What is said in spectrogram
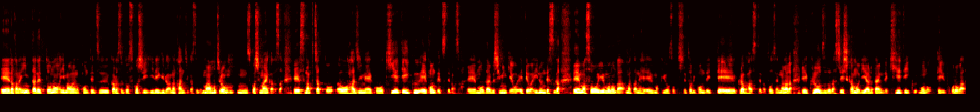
えー、だからインターネットの今までのコンテンツからすると少しイレギュラーな感じがする。まあもちろん、うん、少し前からさ、えー、スナップチャットをはじめ、こう消えていくコンテンツっていうのはさ、えー、もうだいぶ市民権を得てはいるんですが、えー、まあそういうものがまたね、うまく要素として取り込んでいって、えー、クラブハウスっていうのは当然ながら、えー、クローズドだし、しかもリアルタイムで消えていくものっていうところが、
